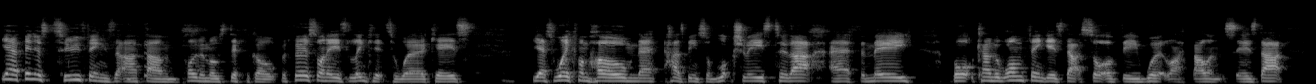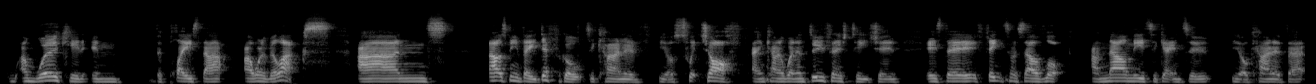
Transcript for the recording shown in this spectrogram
Yeah, I think there's two things that I found probably the most difficult. The first one is linking it to work is yes, work from home. There has been some luxuries to that uh, for me, but kind of one thing is that sort of the work life balance is that I'm working in the place that I want to relax. And that's been very difficult to kind of, you know, switch off. And kind of when I do finish teaching, is they think to myself, look, I now need to get into, you know, kind of that,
